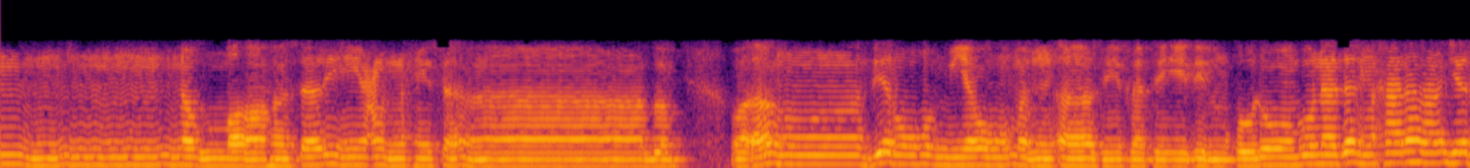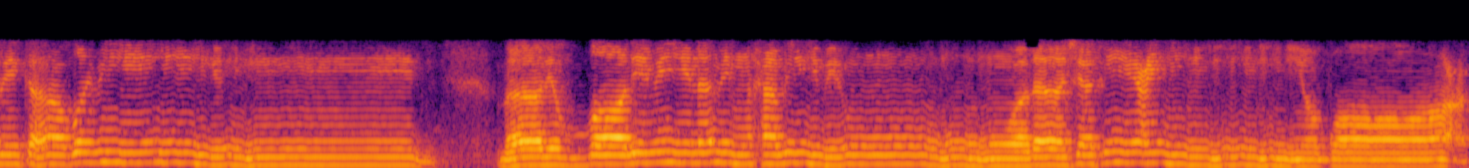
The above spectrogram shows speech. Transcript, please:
الله سريع الحساب وأنذرهم يوم الآزفة إذ القلوب لدى الحناجر كاظمين ما للظالمين من حميم ولا شفيع يطاع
